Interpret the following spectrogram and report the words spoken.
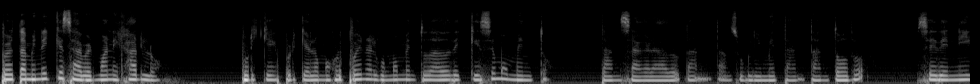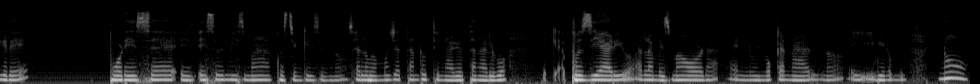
Pero también hay que saber manejarlo. ¿Por qué? Porque a lo mejor puede en algún momento dado de que ese momento tan sagrado, tan, tan sublime, tan, tan todo, se denigre por ese, e- esa misma cuestión que dices, ¿no? O sea, lo vemos ya tan rutinario, tan algo, pues diario, a la misma hora, en el mismo canal, ¿no? Y, y. No, o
